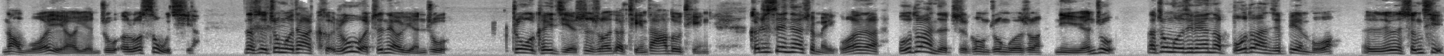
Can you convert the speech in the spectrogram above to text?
那我也要援助俄罗斯武器啊。那所以中国大可，如果真的要援助，中国可以解释说要停，大家都停。可是现在是美国呢，不断的指控中国说你援助，那中国这边呢不断的辩驳，呃，有点生气，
